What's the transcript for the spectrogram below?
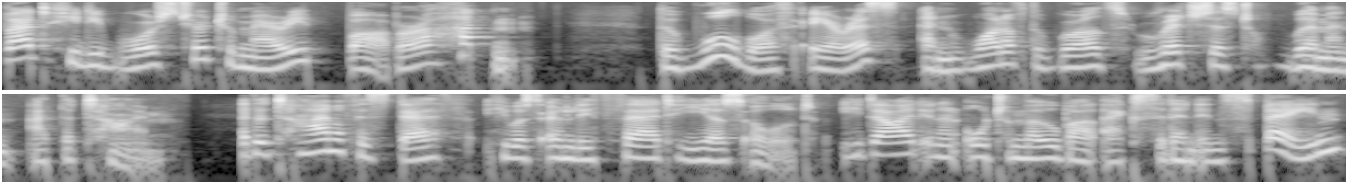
But he divorced her to marry Barbara Hutton, the Woolworth heiress and one of the world's richest women at the time. At the time of his death, he was only 30 years old. He died in an automobile accident in Spain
